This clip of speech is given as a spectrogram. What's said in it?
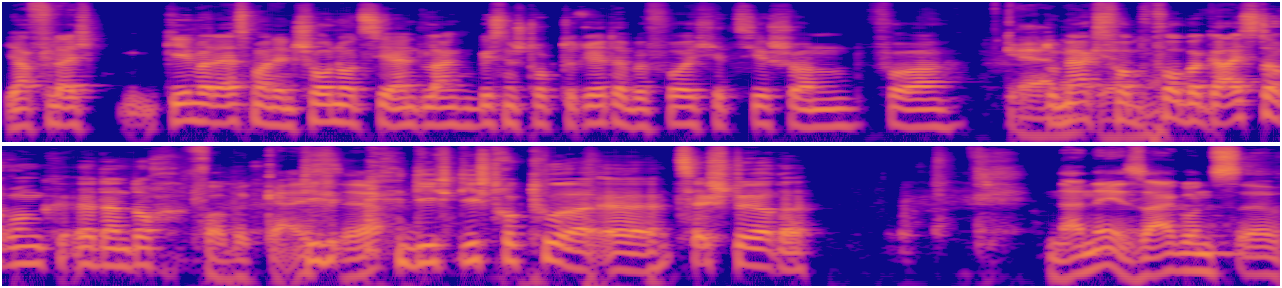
ja, vielleicht gehen wir da erstmal den Shownotes hier entlang, ein bisschen strukturierter, bevor ich jetzt hier schon vor, gerne, du merkst, vor, vor Begeisterung äh, dann doch vor Begeisterung, die, die, die Struktur äh, zerstöre. Na nee, sag uns, äh,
